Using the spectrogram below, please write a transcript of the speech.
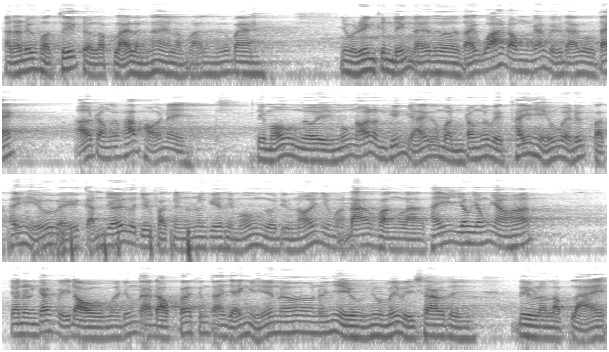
À đã đức phật thuyết rồi lặp lại lần thứ hai, lặp lại lần thứ ba. Nhưng mà riêng kinh điển đại thừa tại quá đông các vị đại bồ tát. Ở trong cái pháp hội này thì mỗi một người muốn nói lên kiến giải của mình trong cái việc thấy hiểu về đức phật, thấy hiểu về cái cảnh giới của chư phật này nơi kia thì mỗi một người đều nói, nhưng mà đa phần là thấy giống giống nhau hết cho nên các vị đầu mà chúng ta đọc á, chúng ta giải nghĩa nó nó nhiều nhưng mà mấy vị sau thì đều là lặp lại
